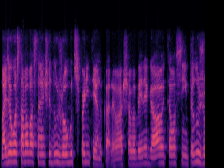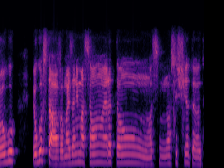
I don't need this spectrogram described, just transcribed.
mas eu gostava bastante do jogo do Super Nintendo, cara. Eu achava bem legal, então assim, pelo jogo eu gostava, mas a animação não era tão assim, não assistia tanto.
